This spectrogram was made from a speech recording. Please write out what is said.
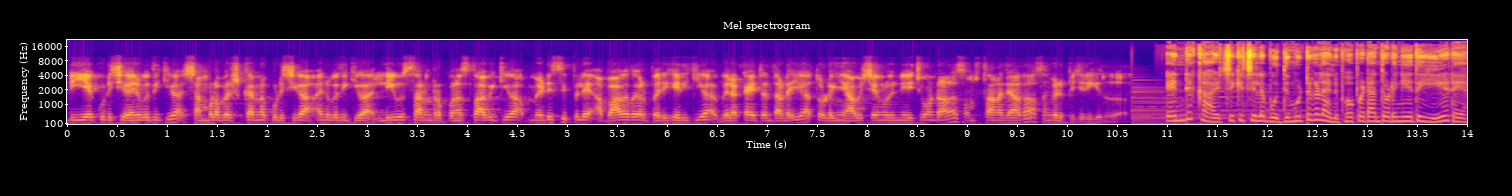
ഡി എ കുടിശ്ശിക അനുവദിക്കുക ശമ്പള പരിഷ്കരണ കുടിശ്ശിക അനുവദിക്കുക ലീവ് സറണ്ടർ പുനഃസ്ഥാപിക്കുക മെഡിസിപ്പിലെ അപാകതകൾ പരിഹരിക്കുക വിലക്കയറ്റം തടയുക തുടങ്ങിയ ആവശ്യങ്ങൾ ഉന്നയിച്ചുകൊണ്ടാണ് സംസ്ഥാന ജാഥ സംഘടിപ്പിച്ചിരിക്കുന്നത്. എന്റെ കാഴ്ചയ്ക്ക് ചില ബുദ്ധിമുട്ടുകൾ അനുഭവപ്പെടാൻ തുടങ്ങിയത് ഈയിടെയാ.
